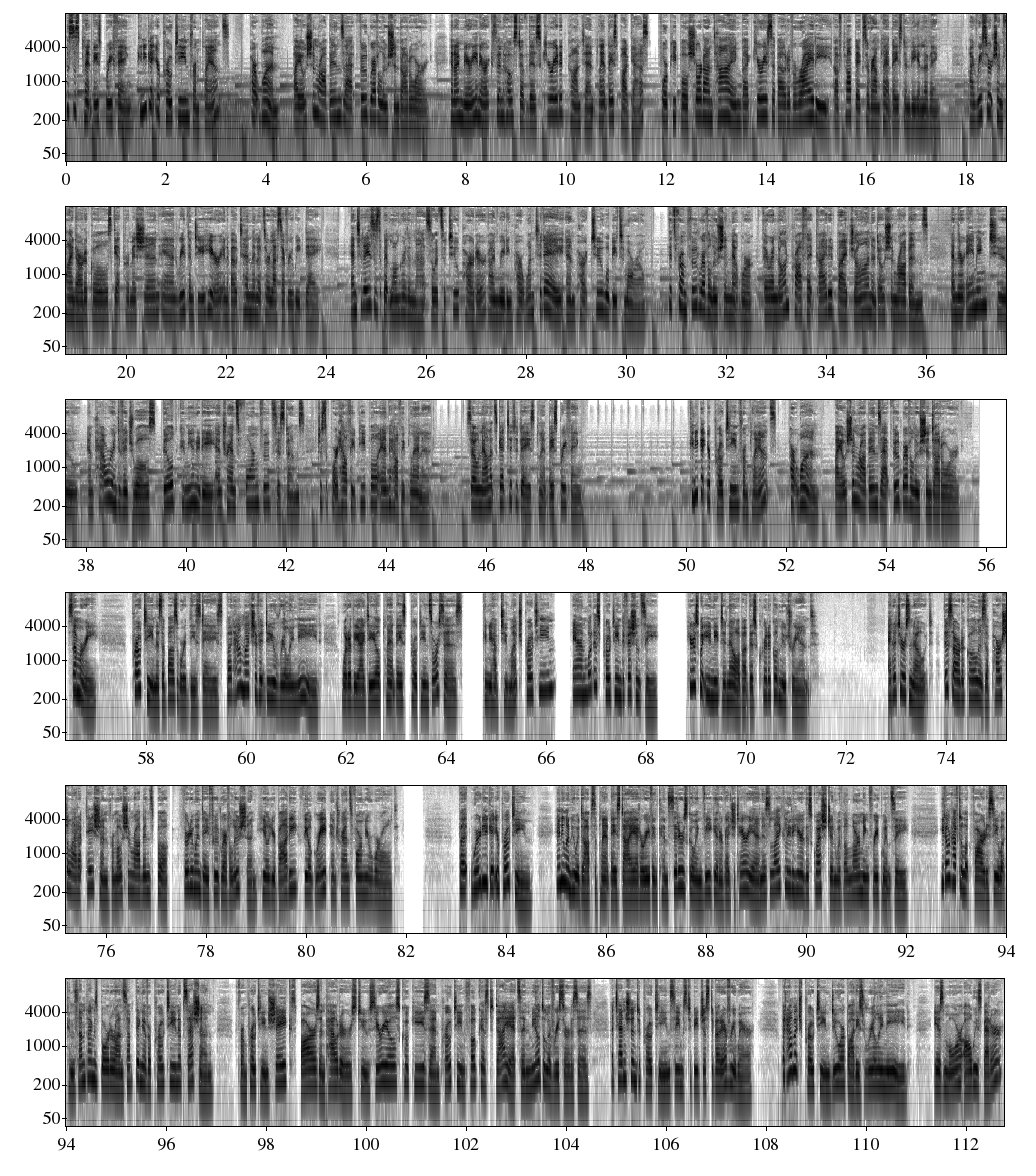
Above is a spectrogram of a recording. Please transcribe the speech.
This is Plant Based Briefing. Can you get your protein from plants? Part 1 by Ocean Robbins at foodrevolution.org. And I'm Marian Erickson, host of this curated content plant based podcast for people short on time but curious about a variety of topics around plant based and vegan living. I research and find articles, get permission, and read them to you here in about 10 minutes or less every weekday. And today's is a bit longer than that, so it's a two parter. I'm reading part one today, and part two will be tomorrow. It's from Food Revolution Network. They're a nonprofit guided by John and Ocean Robbins, and they're aiming to empower individuals, build community, and transform food systems to support healthy people and a healthy planet. So now let's get to today's plant based briefing. Can you get your protein from plants? Part 1 by Ocean Robbins at foodrevolution.org. Summary Protein is a buzzword these days, but how much of it do you really need? What are the ideal plant based protein sources? Can you have too much protein? And what is protein deficiency? Here's what you need to know about this critical nutrient. Editor's note this article is a partial adaptation from Ocean Robbins' book, 31 Day Food Revolution Heal Your Body, Feel Great, and Transform Your World. But where do you get your protein? Anyone who adopts a plant based diet or even considers going vegan or vegetarian is likely to hear this question with alarming frequency. You don't have to look far to see what can sometimes border on something of a protein obsession. From protein shakes, bars, and powders to cereals, cookies, and protein focused diets and meal delivery services, attention to protein seems to be just about everywhere. But how much protein do our bodies really need? Is more always better?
